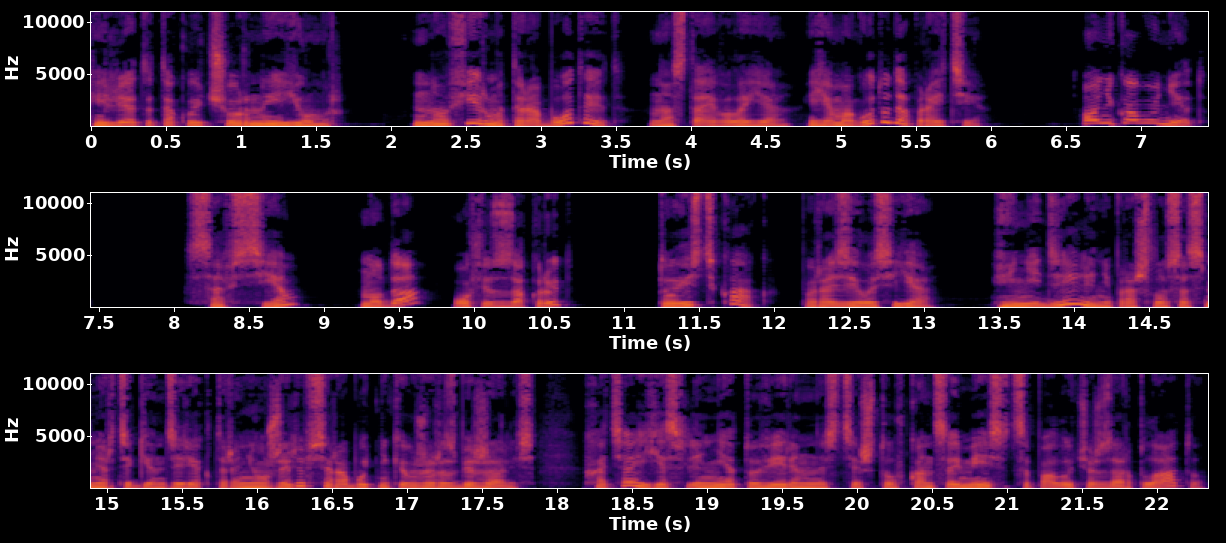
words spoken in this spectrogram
Или это такой черный юмор? Но фирма-то работает, настаивала я. Я могу туда пройти? А никого нет. Совсем? Ну да, офис закрыт. То есть как? Поразилась я. И недели не прошло со смерти гендиректора. Неужели все работники уже разбежались? Хотя, если нет уверенности, что в конце месяца получишь зарплату,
